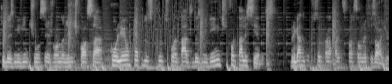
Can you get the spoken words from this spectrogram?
que 2021 seja um ano onde a gente possa colher um pouco dos frutos plantados em 2020 e fortalecê-los. Obrigado, professor, pela participação no episódio.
